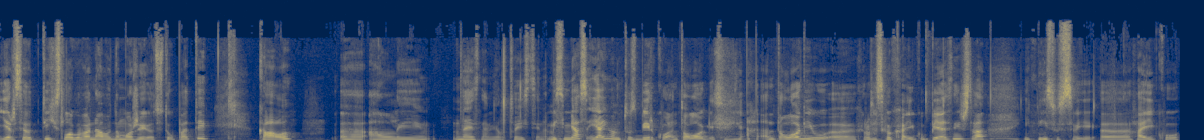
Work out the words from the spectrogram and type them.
jer se od tih slogova navodno može i odstupati, kao, uh, ali ne znam je li to istina. Mislim, ja, ja imam tu zbirku antologiju, antologiju uh, hrvatskog haiku pjesništva i nisu svi haiku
